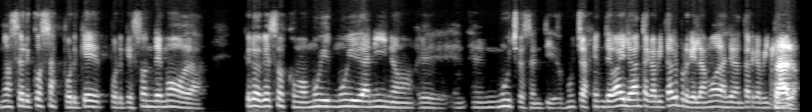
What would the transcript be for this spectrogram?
no hacer cosas porque, porque son de moda. Creo que eso es como muy, muy danino eh, en, muchos sentidos. Mucha gente va y levanta capital porque la moda es levantar capital,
